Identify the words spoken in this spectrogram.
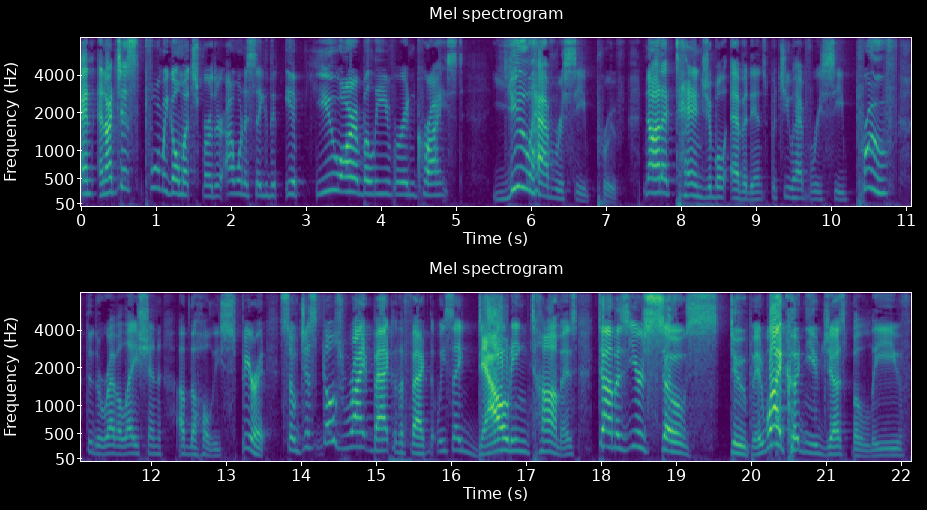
And and I just before we go much further, I want to say that if you are a believer in Christ, you have received proof. Not a tangible evidence, but you have received proof through the revelation of the Holy Spirit. So just goes right back to the fact that we say doubting Thomas. Thomas, you're so stupid. Why couldn't you just believe?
